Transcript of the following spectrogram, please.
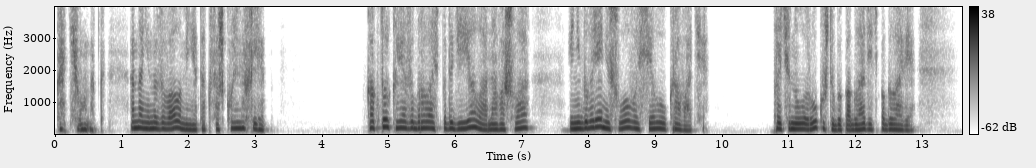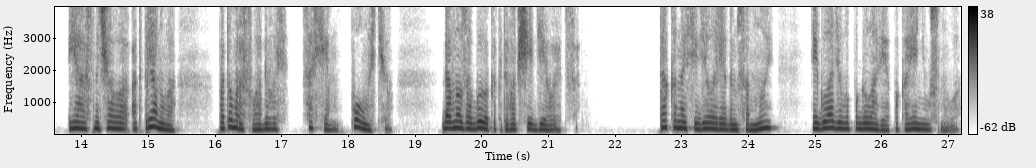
Котенок. Она не называла меня так со школьных лет. Как только я забралась под одеяло, она вошла и, не говоря ни слова, села у кровати. Протянула руку, чтобы погладить по голове. Я сначала отпрянула, потом расслабилась. Совсем, полностью. Давно забыла, как это вообще делается. Так она сидела рядом со мной и гладила по голове, пока я не уснула.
